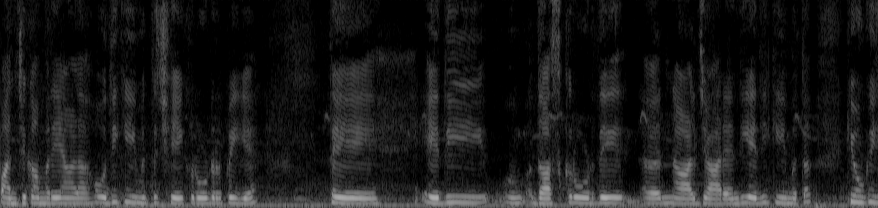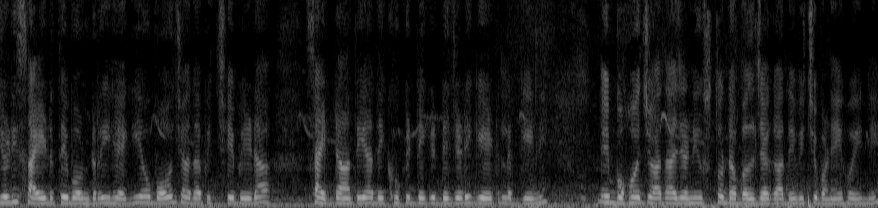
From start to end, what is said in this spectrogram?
ਪੰਜ ਕਮਰਿਆਂ ਵਾਲਾ ਉਹਦੀ ਕੀਮਤ 6 ਕਰੋੜ ਰੁਪਈ ਹੈ। ਤੇ ਇਹਦੀ ਅਮ, 10 ਕਰੋੜ ਦੇ ਨਾਲ ਜਾ ਰਹਿੰਦੀ ਇਹਦੀ ਕੀਮਤ ਕਿਉਂਕਿ ਜਿਹੜੀ ਸਾਈਡ ਤੇ ਬਾਉਂਡਰੀ ਹੈਗੀ ਹੈ ਉਹ ਬਹੁਤ ਜ਼ਿਆਦਾ ਪਿੱਛੇ ਵਿਹੜਾ ਸਾਈਡਾਂ ਤੇ ਆ। ਦੇਖੋ ਕਿੱਡੇ ਕਿੱਡੇ ਜਿਹੜੇ ਗੇਟ ਲੱਗੇ ਨੇ। ਇਹ ਬਹੁਤ ਜ਼ਿਆਦਾ ਜਾਨੀ ਉਸ ਤੋਂ ਡਬਲ ਜਗ੍ਹਾ ਦੇ ਵਿੱਚ ਬਣੇ ਹੋਏ ਨੇ।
